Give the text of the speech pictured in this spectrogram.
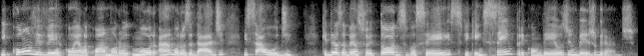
e conviver com ela com amorosidade e saúde. Que Deus abençoe todos vocês, fiquem sempre com Deus e um beijo grande.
